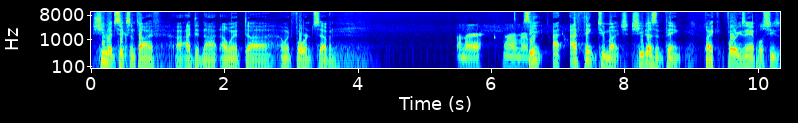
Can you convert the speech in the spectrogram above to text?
She went six and five. Uh, I did not. I went. Uh, I went four and seven. I'm there. I remember. See, I, I think too much. She doesn't think. Like, for example, she's.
